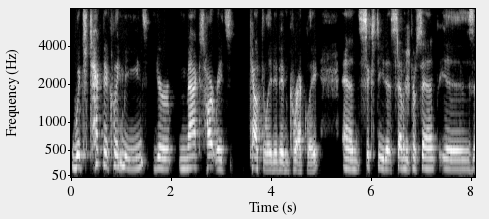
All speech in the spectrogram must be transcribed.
which technically means your max heart rate's calculated incorrectly and 60 to 70 percent is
